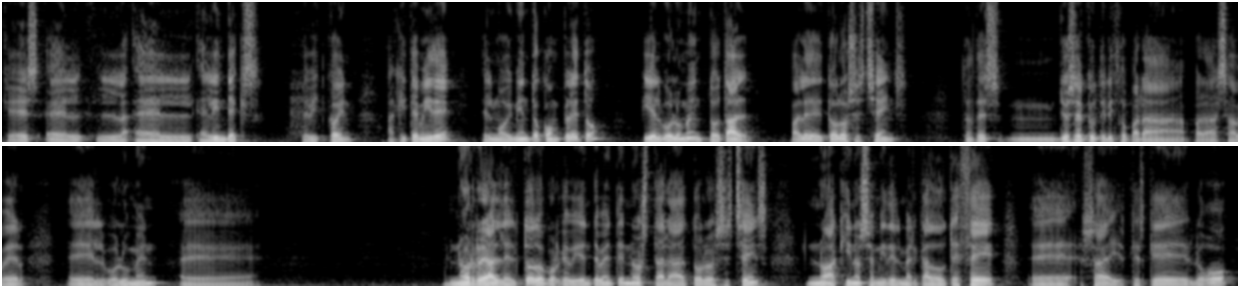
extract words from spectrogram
Que es el, el, el índice de Bitcoin. Aquí te mide el movimiento completo y el volumen total, ¿vale? De todos los exchanges. Entonces, mm, yo es el que utilizo para, saber el volumen eh, no real del todo, porque evidentemente no estará todos los exchanges, no aquí no se mide el mercado OTC, eh, ¿sabes? Que es que luego,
